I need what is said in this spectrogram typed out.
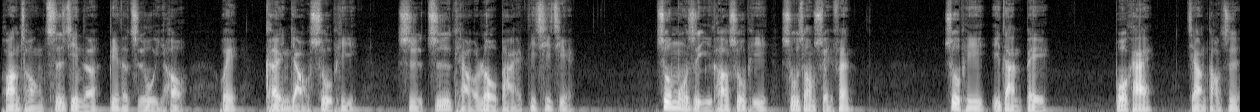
蝗虫吃尽了别的植物以后，会。啃咬树皮，使枝条露白。第七节，树木是依靠树皮输送水分，树皮一旦被剥开，将导致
